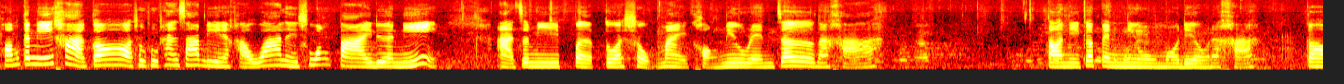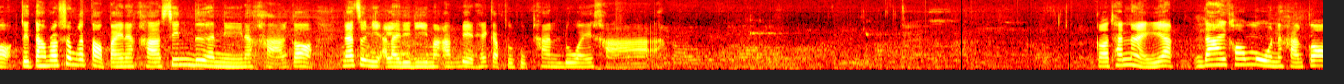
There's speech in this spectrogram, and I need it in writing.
พร้อมกันนี้ค่ะก็ทุกๆท่านทราบดีนะคะว่าในช่วงปลายเดือนนี้ อาจจะมีเปิดตัวโฉมใหม่ของ New Ranger นะคะ ตอนนี้ก็เป็น New Model นะคะ ก็ติดตามรับชมกันต่อไปนะคะ สิ้นเดือนนี้นะคะ ก็น่าจะมีอะไรดีๆ มาอัปเดตให้กับทุกๆท่านด้วยค่ะก็ท่านไหนอยากได้ข้อมูลนะคะก็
